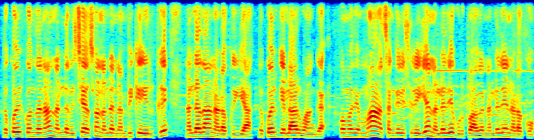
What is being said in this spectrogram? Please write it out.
இந்த கோயிலுக்கு வந்ததுனால நல்ல விசேஷம் நல்ல நம்பிக்கை இருக்குது நல்லதாக நடக்கும் ஐயா. இந்த கோயிலுக்கு எல்லாரும் வாங்க. கோமதி அம்மா சங்கரேஸ்வரி ஐயா நல்லதே கொடுப்பாங்க. நல்லதே நடக்கும்.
